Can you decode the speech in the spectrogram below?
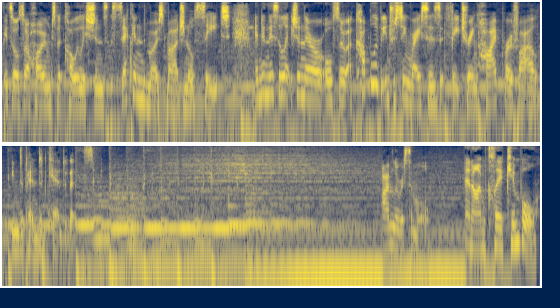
It's also home to the coalition's second most marginal seat, and in this election, there are also a couple of interesting races featuring high profile independent candidates. I'm Larissa Moore. And I'm Claire Kimball.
